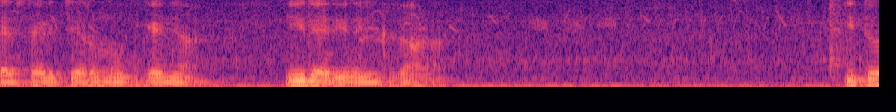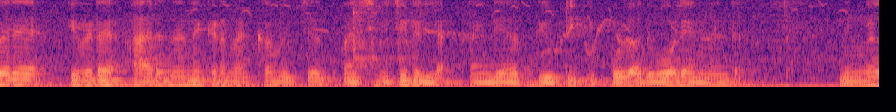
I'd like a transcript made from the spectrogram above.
ലെഫ്റ്റ് സൈഡിൽ ചേർന്ന് നോക്കിക്കഴിഞ്ഞാൽ ഈ ഒരു അരി നിങ്ങൾക്ക് കാണാം. ഇതുവരെ ഇവിടെ ആരും തന്നെ കിടന്നാക്രമിച്ച് നശിപ്പിച്ചിട്ടില്ല. അതിന്റെ ബ്യൂട്ടി ഇപ്പോഴും അതുപോലെ തന്നെയുണ്ട്. നിങ്ങൾ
